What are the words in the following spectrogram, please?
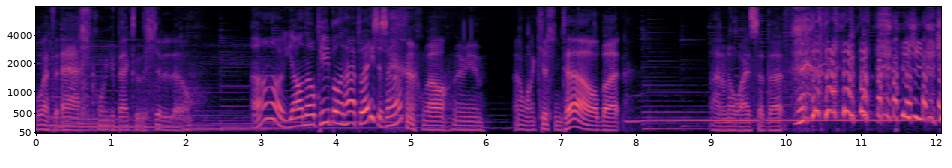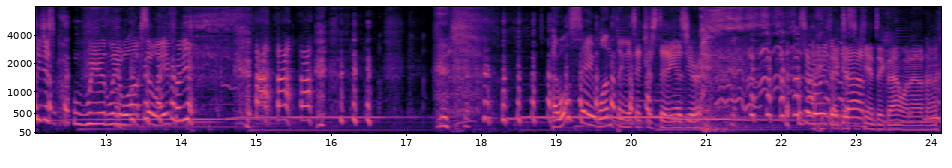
we'll have to ask when we get back to the Citadel. Oh, y'all know people in high places, huh? well, I mean, I don't want to kiss and tell, but I don't know why I said that. she, she just weirdly walks away from you. I will say one thing that's interesting as you're as you're moving I through guess you town. can't take that one out, huh?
